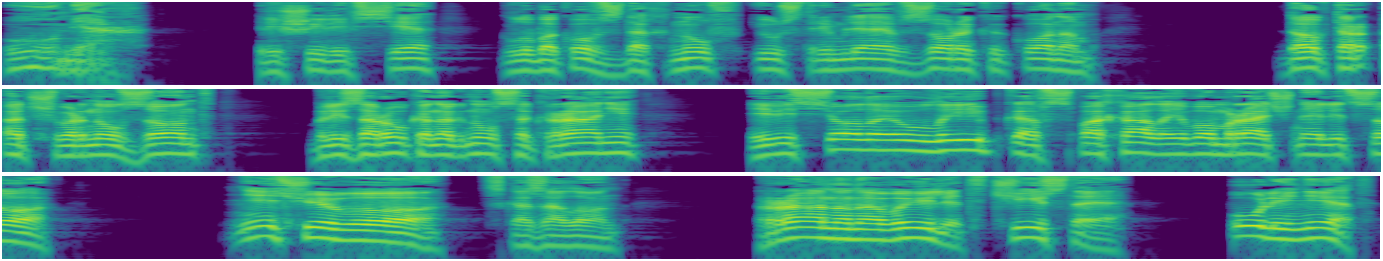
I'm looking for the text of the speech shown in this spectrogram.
«Умер!» — решили все, глубоко вздохнув и устремляя взоры к иконам. Доктор отшвырнул зонт, близоруко нагнулся к ране, и веселая улыбка вспахала его мрачное лицо. «Ничего», — сказал он, Рана на вылет, чистая, пули нет.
